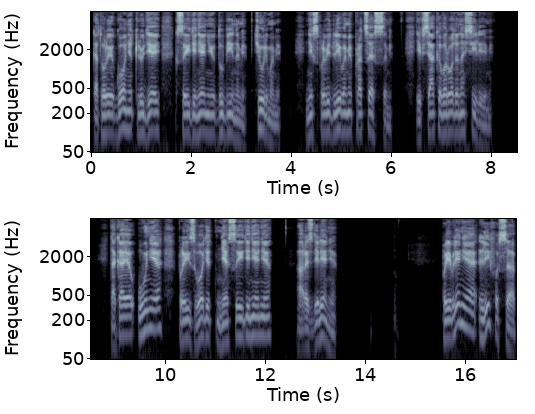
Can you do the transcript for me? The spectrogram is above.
которая гонит людей к соединению дубинами, тюрьмами, несправедливыми процессами и всякого рода насилиями. Такая уния производит не соединение, а разделение. Появление Лифоса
